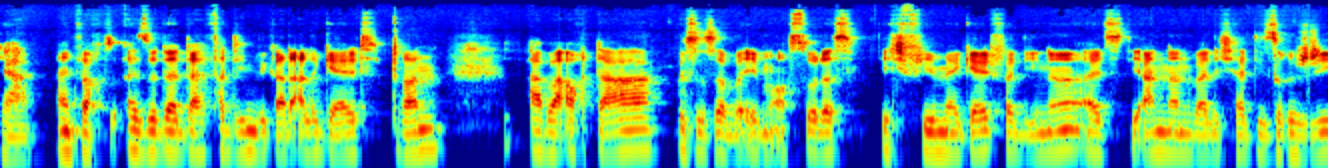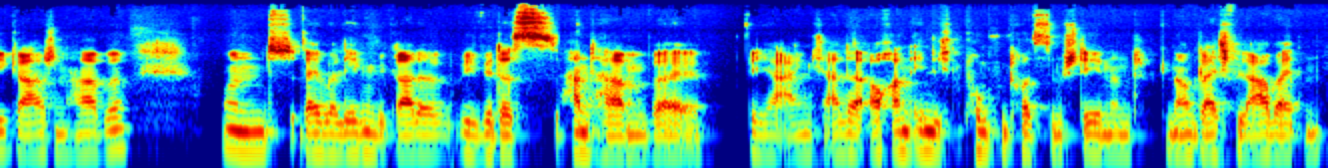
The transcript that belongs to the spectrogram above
ja, einfach, also da, da, verdienen wir gerade alle Geld dran. Aber auch da ist es aber eben auch so, dass ich viel mehr Geld verdiene als die anderen, weil ich halt diese Regiegagen habe. Und da überlegen wir gerade, wie wir das handhaben, weil wir ja eigentlich alle auch an ähnlichen Punkten trotzdem stehen und genau gleich viel arbeiten.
